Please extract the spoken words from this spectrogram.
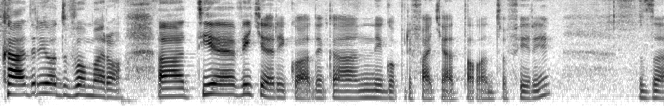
кадри од ВМРО. А, тие веќе рекоа дека не го прифаќаат талант за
